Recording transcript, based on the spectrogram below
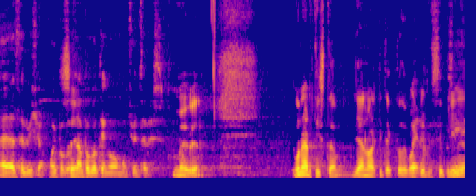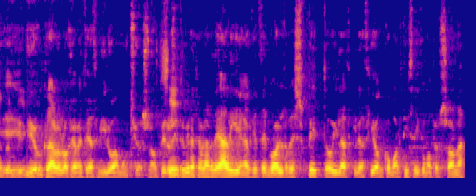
eh, televisión, muy poco. Tampoco tengo mucho interés. Muy bien. Un artista, ya no arquitecto, de cualquier disciplina también. Yo, claro, lógicamente admiro a muchos, ¿no? pero si tuviera que hablar de alguien al que tengo el respeto y la admiración como artista y como persona,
